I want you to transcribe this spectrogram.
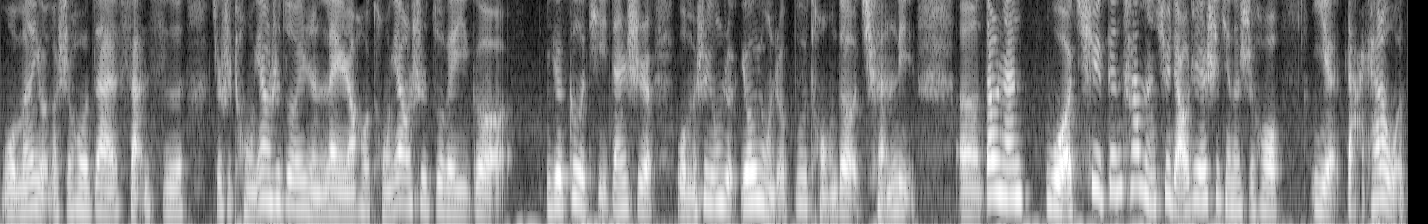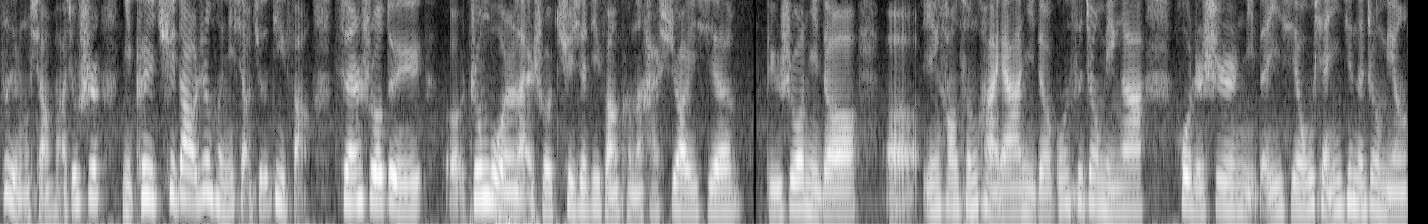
我们有的时候在反思，就是同样是作为人类，然后同样是作为一个。一个个体，但是我们是拥着拥有着不同的权利，呃，当然，我去跟他们去聊这些事情的时候，也打开了我自己一种想法，就是你可以去到任何你想去的地方。虽然说对于呃中国人来说，去一些地方可能还需要一些，比如说你的呃银行存款呀、你的公司证明啊，或者是你的一些五险一金的证明，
